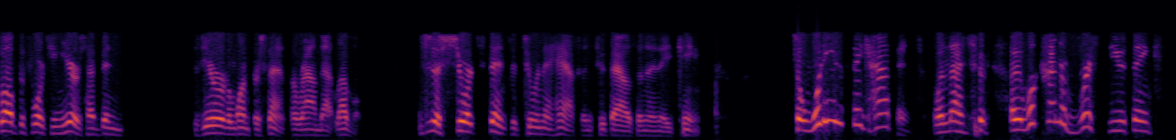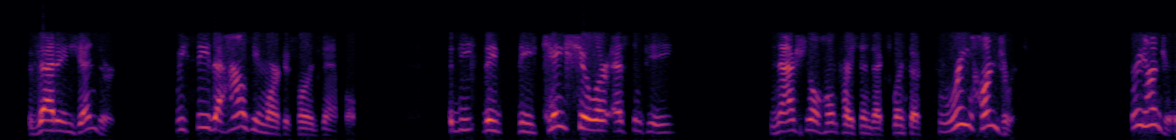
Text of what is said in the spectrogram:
12 to 14 years have been zero to one percent around that level. This is a short stint to two and a half in 2018. So, what do you think happened when that took? I mean, what kind of risk do you think that engendered? We see the housing market, for example. The the the Case Shiller S and P National Home Price Index went to 300. 300.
